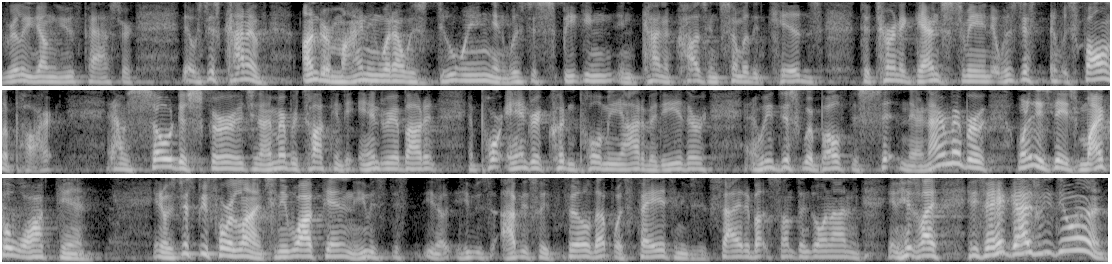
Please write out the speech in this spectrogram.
really young youth pastor that was just kind of undermining what I was doing and was just speaking and kind of causing some of the kids to turn against me. And it was just, it was falling apart. And I was so discouraged. And I remember talking to Andrea about it, and poor Andrea couldn't pull me out of it either. And we just were both just sitting there. And I remember one of these days, Michael walked in. And it was just before lunch, and he walked in, and he was just, you know, he was obviously filled up with faith, and he was excited about something going on in his life. And he said, "Hey guys, what are you doing?"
